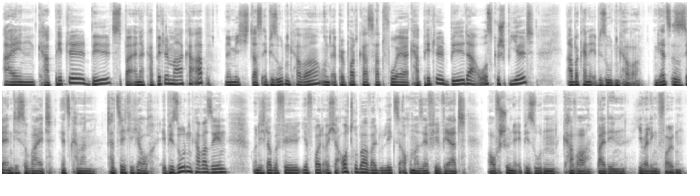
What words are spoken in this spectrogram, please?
ein Kapitelbild bei einer Kapitelmarke ab, nämlich das Episodencover und Apple Podcast hat vorher Kapitelbilder ausgespielt aber keine Episodencover. Und jetzt ist es ja endlich soweit. Jetzt kann man tatsächlich auch Episodencover sehen. Und ich glaube, Phil, ihr freut euch ja auch drüber, weil du legst ja auch immer sehr viel Wert auf schöne Episodencover bei den jeweiligen Folgen.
